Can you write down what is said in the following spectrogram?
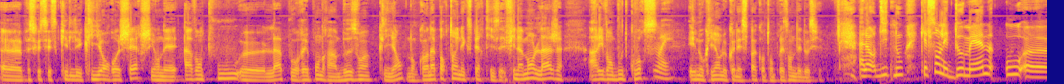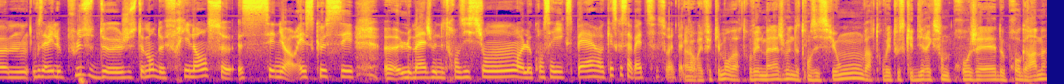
euh, parce que c'est ce que les clients recherchent et on est avant tout euh, là pour répondre à un besoin client, donc en apportant une expertise. Et finalement, l'âge arrive en bout de course et nos clients ne le connaissent pas quand on présente des dossiers. Alors dites-nous, quels sont les domaines où euh, vous avez le plus de justement de freelance senior? Est-ce que c'est le management de transition, le conseil expert? Qu'est-ce que ça va être sur votre plateforme? Alors effectivement, on va retrouver le management de transition, on va retrouver tout ce qui direction de projet, de programme,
